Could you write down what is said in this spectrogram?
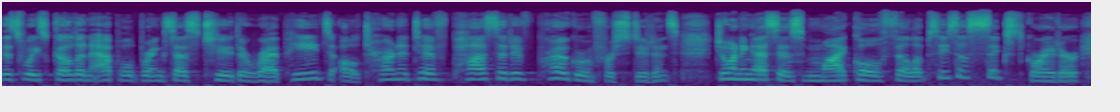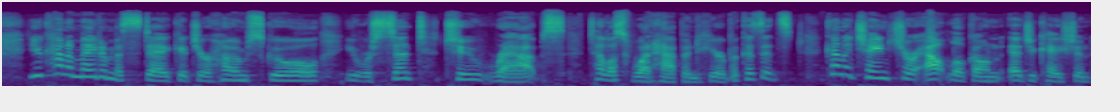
This week's Golden Apple brings us to the Rapides Alternative Positive Program for Students. Joining us is Michael Phillips. He's a sixth grader. You kind of made a mistake at your home school. You were sent to RAPPS. Tell us what happened here because it's kind of changed your outlook on education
